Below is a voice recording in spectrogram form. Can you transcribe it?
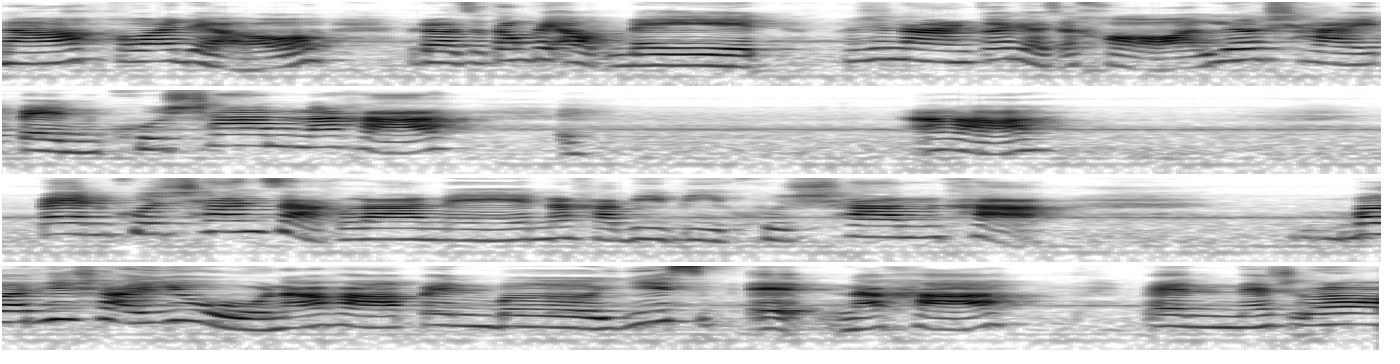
เนาะเพราะว่าเดี๋ยวเราจะต้องไปออกเดท เพราะฉะนั้นก็เดี๋ยวจะขอเลือกใช้เป็นคุชชั่นนะคะอ่าฮะเป็นคุชชั่นจากลาเนสนะคะ BB คุชชั่นค่ะ เบอร์ที่ใช้อยู่นะคะเป็นเบอร์ 21 นะคะ เป็น natural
